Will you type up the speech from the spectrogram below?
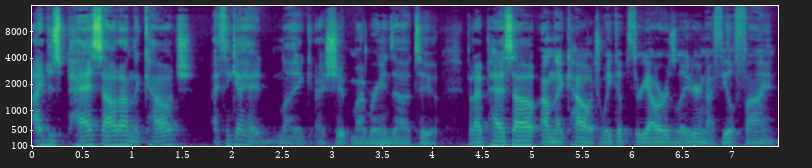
I just pass out on the couch. I think I had like I shit my brains out too. But I pass out on the couch, wake up three hours later, and I feel fine.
